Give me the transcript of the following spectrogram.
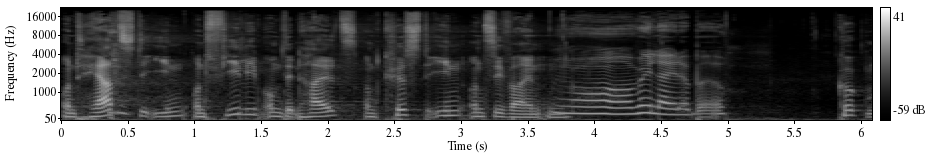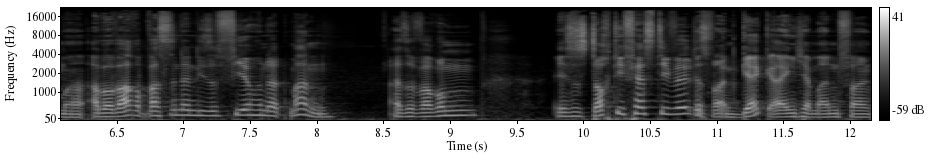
und herzte ihn und fiel ihm um den Hals und küsste ihn und sie weinten. Oh, relatable. Guck mal, aber warum, was sind denn diese 400 Mann? Also warum ist es doch die Festival? Das war ein Gag eigentlich am Anfang.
